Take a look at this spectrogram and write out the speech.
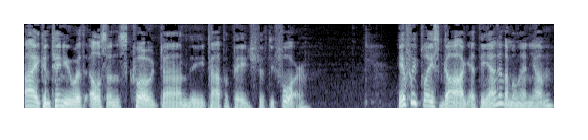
I continue with Ellison's quote on the top of page 54. If we place Gog at the end of the millennium,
